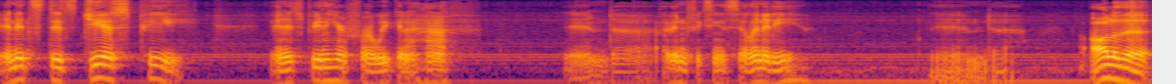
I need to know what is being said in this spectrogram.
and it's this GSP, and it's been here for a week and a half, and uh, I've been fixing the salinity, and uh, all of the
